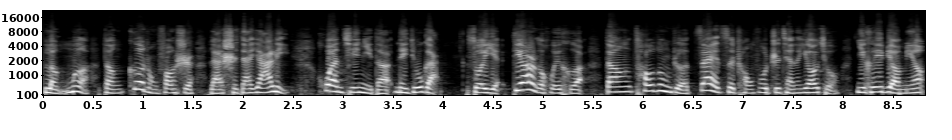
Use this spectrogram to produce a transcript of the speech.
冷漠等各种方式来施加压力，唤起你的内疚感。所以，第二个回合，当操纵者再次重复之前的要求，你可以表明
